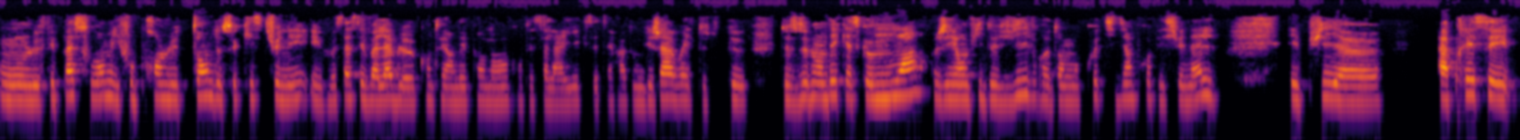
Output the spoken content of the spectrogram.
on le fait pas souvent, mais il faut prendre le temps de se questionner. Et ça, c'est valable quand tu es indépendant, quand tu es salarié, etc. Donc déjà, ouais, de, se demander qu'est-ce que moi, j'ai envie de vivre dans mon quotidien professionnel. Et puis, euh, après, c'est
